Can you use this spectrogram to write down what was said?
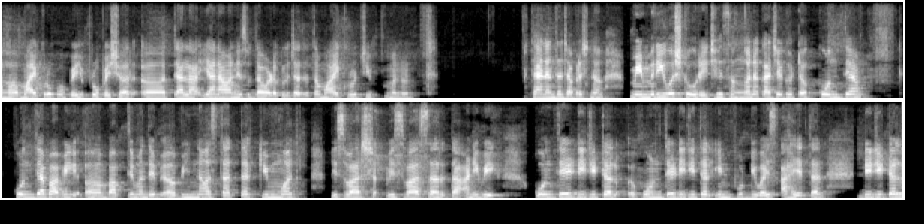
मायक्रो प्रोपे प्रोफेसर त्याला या नावाने सुद्धा ओळखलं जातं. तर मायक्रोचिप म्हणून. त्यानंतरचा प्रश्न मेमरी व स्टोरेज हे संगणकाचे घटक कोणत्या कोणत्या बाबी बाबतीमध्ये भिन्न असतात? तर किंमत विश्वास विश्वासार्हता आणि वेग. कोणते डिजिटल कोणते डिजिटल इनपुट डिव्हाइस आहे तर डिजिटल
